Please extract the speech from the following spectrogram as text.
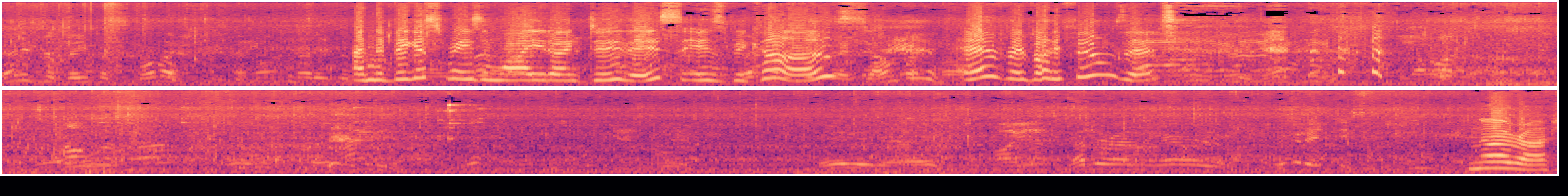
I don't know. That is the deepest spot I've That is the And the biggest reason why you don't do this is because everybody films it. No rush.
